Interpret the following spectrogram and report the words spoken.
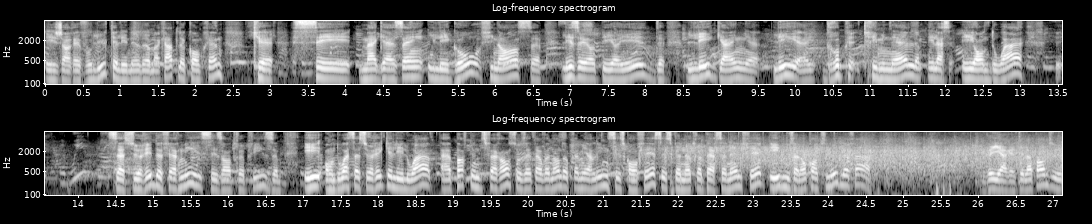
et j'aurais voulu que les néo-démocrates le comprennent, que ces magasins illégaux financent les opioïdes, les gangs, les euh, groupes criminels, et, et on doit s'assurer de fermer ces entreprises et on doit s'assurer que les lois apportent une différence aux intervenants de première ligne. C'est ce qu'on fait, c'est ce que notre personnel fait et nous allons continuer de le faire. Veuillez arrêter la pendule.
